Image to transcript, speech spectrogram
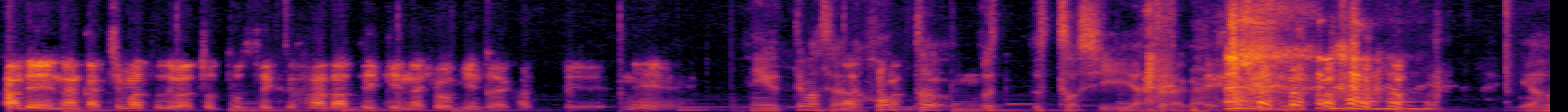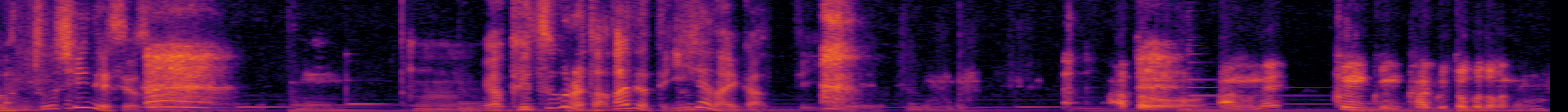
あれ、なんか巷ではちょっとセクハラ的な表現じゃないかってね。ね言ってますよね。本当ううっとしいやつらが。いや、うっとしいですよ、それ。うん、いや、ケツぐらい叩いたっていいじゃないかっていう。あと、あのね、くんくん嗅ぐとことかね。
